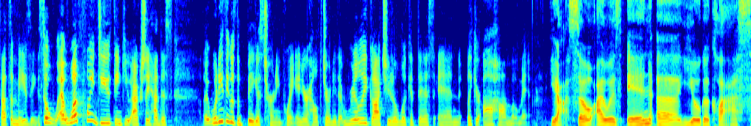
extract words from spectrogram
That's amazing. So, at what point do you think you actually had this? Like, what do you think was the biggest turning point in your health journey that really got you to look at this and like your aha moment? Yeah, so I was in a yoga class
